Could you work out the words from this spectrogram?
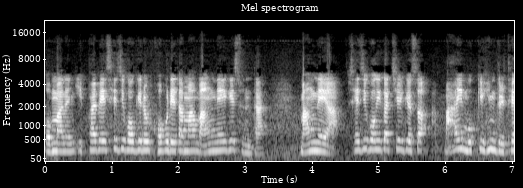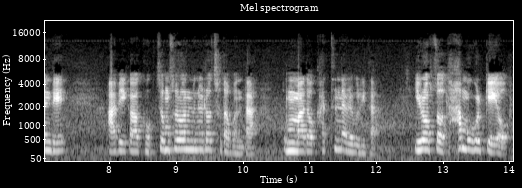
엄마는 이팝에 새지고기를 거불에 담아 막내에게 준다. 막내야 새지고기가 질겨서 많이 먹기 힘들 텐데 아비가 걱정스러운 눈으로 쳐다본다. 엄마도 같은 얼굴이다. 일 없어 다 먹을게요.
